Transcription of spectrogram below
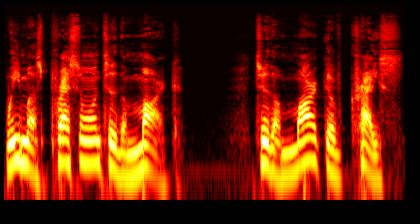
We must press on to the mark, to the mark of Christ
